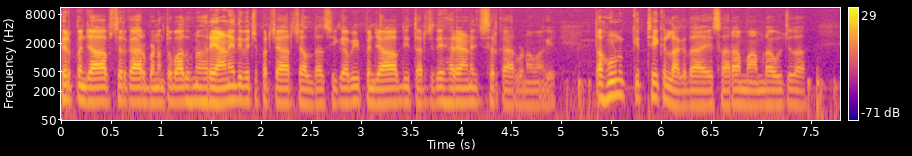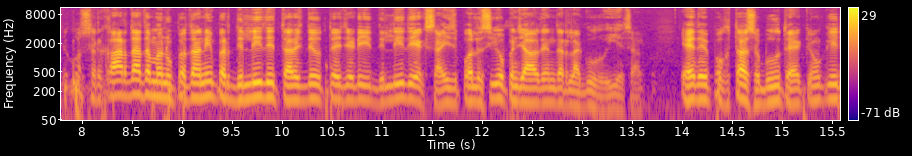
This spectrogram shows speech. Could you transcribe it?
ਫਿਰ ਪੰਜਾਬ ਸਰਕਾਰ ਬਣਨ ਤੋਂ ਬਾਅਦ ਹੁਣ ਹਰਿਆਣੇ ਦੇ ਵਿੱਚ ਪ੍ਰਚਾਰ ਚੱਲਦਾ ਸੀਗਾ ਵੀ ਪੰਜਾਬ ਦੀ ਤਰਜ਼ ਤੇ ਹਰਿਆਣੇ 'ਚ ਸਰਕਾਰ ਬਣਾਵਾਂਗੇ। ਤਾਂ ਹੁਣ ਕਿੱਥੇ ਕੁ ਲੱਗਦਾ ਹੈ ਸਾਰਾ ਮਾਮਲਾ ਉਲਝਦਾ? ਦੇਖੋ ਸਰਕਾਰ ਦਾ ਤਾਂ ਮੈਨੂੰ ਪਤਾ ਨਹੀਂ ਪਰ ਦਿੱਲੀ ਦੀ ਤਰਜ਼ ਦੇ ਉੱਤੇ ਜਿਹੜੀ ਦਿੱਲੀ ਦੀ ਐਕਸਾਈਜ਼ ਪਾਲਿਸੀ ਉਹ ਪੰਜਾਬ ਦੇ ਅੰਦਰ ਲਾਗੂ ਹੋਈ ਹੈ ਸਰ। ਇਹਦੇ ਪੁਖਤਾ ਸਬੂਤ ਹੈ ਕਿਉਂਕਿ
